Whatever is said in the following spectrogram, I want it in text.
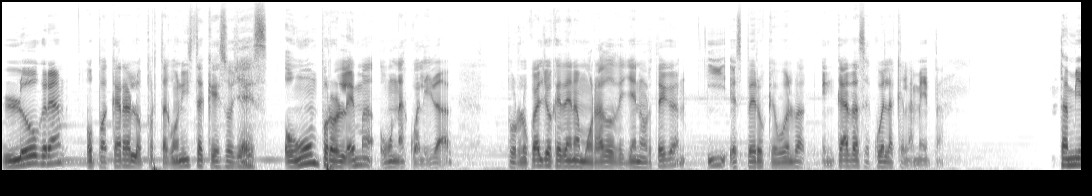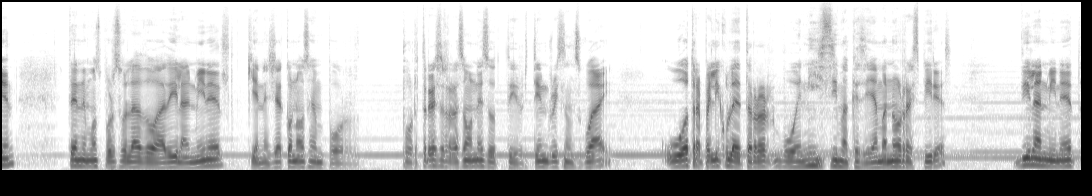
logra opacar a lo protagonista, que eso ya es o un problema o una cualidad, por lo cual yo quedé enamorado de Jen Ortega y espero que vuelva en cada secuela que la metan. También tenemos por su lado a Dylan Miner, quienes ya conocen por, por Tres Razones o 13 Reasons Why, u otra película de terror buenísima que se llama No Respires. Dylan Minet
